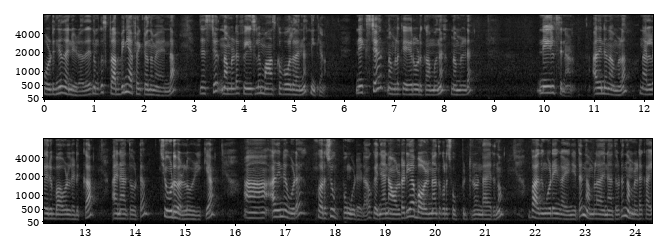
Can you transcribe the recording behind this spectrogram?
പൊടിഞ്ഞ് തന്നെ ഇടും അതായത് നമുക്ക് സ്ക്രബിങ് എഫക്റ്റ് ഒന്നും വേണ്ട. ജസ്റ്റ് നമ്മുടെ ഫേസിൽ മാസ്ക് പോലെ തന്നെ നിൽക്കണം. നെക്സ്റ്റ് നമ്മൾ കെയർ കൊടുക്കാൻ പോകുന്നത് നമ്മളുടെ നെയിൽസിനാണ് അതിന് നമ്മൾ നല്ലൊരു ബൗളിലെടുക്കുക അതിനകത്തോട്ട് ചൂടുവെള്ളം ഒഴിക്കുക. അതിന്റെ കൂടെ കുറച്ച് ഉപ്പും കൂടെ ഇടാം. ഓക്കെ ഞാൻ ഓൾറെഡി ആ ബൗളിനകത്ത് കുറച്ച് ഉപ്പിട്ടിട്ടുണ്ടായിരുന്നു. അപ്പോൾ അതും കൂടെയും കഴിഞ്ഞിട്ട് നമ്മൾ അതിനകത്തോട്ട് നമ്മളുടെ കൈ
